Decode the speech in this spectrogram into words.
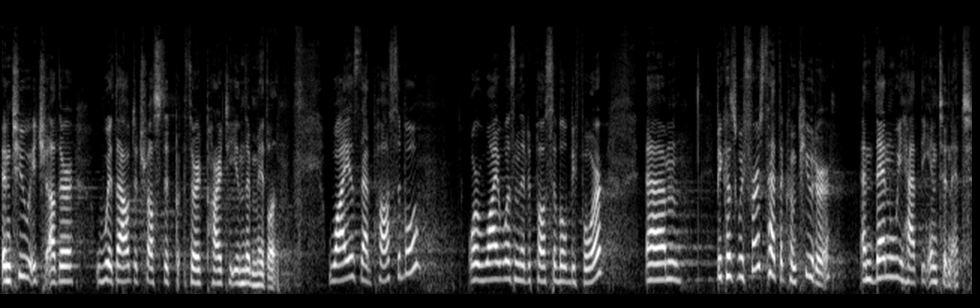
and to each other without a trusted third party in the middle. Why is that possible? Or why wasn't it possible before? Um, because we first had the computer, and then we had the internet.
